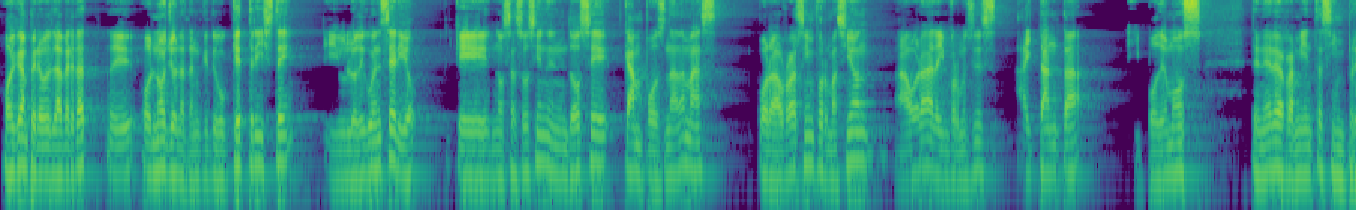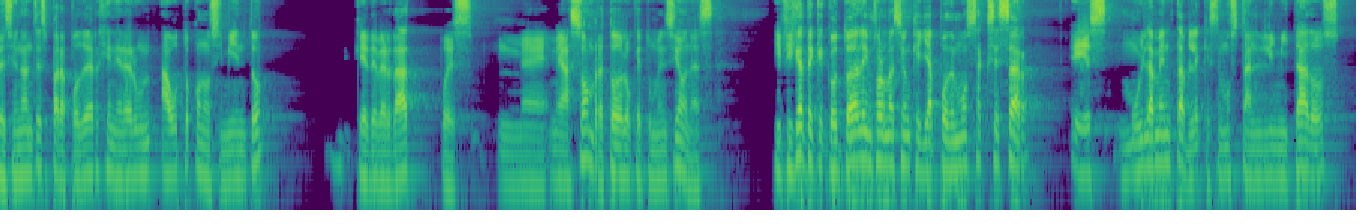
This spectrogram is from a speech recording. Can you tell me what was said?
Oigan, pero la verdad, eh, o no, Jonathan, que digo, qué triste, y lo digo en serio, que nos asocien en 12 campos nada más por ahorrarse información. Ahora la información es, hay tanta y podemos tener herramientas impresionantes para poder generar un autoconocimiento que de verdad pues me, asombra todo lo que tú mencionas. Y fíjate que con toda la información que ya podemos accesar, es muy lamentable que estemos tan limitados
